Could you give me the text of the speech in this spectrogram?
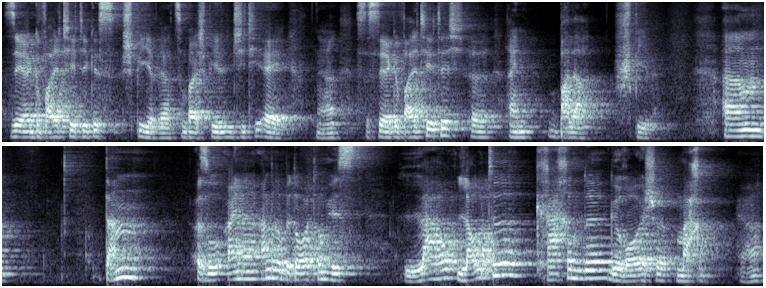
sehr gewalttätiges Spiel, ja? zum Beispiel GTA. Ja? Es ist sehr gewalttätig, äh, ein Ballerspiel. Ähm, dann, also eine andere Bedeutung ist lau laute, krachende Geräusche machen. Ja,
